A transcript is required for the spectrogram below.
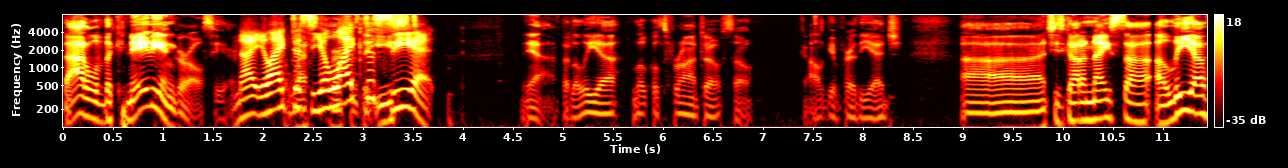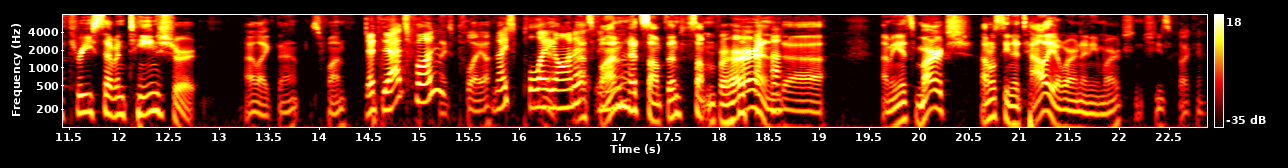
Battle of the Canadian girls here. Now you like The to see, you like to see it. Yeah, but Aliyah, local Toronto, so I'll give her the edge. Uh, and she's got a nice uh, Aliyah 317 shirt. I like that. It's fun. That, that's fun. Nice playa. Nice play Yeah, on it. That's fun. know? It's something. Something for her. And uh, I mean, it's March. I don't see Natalya wearing any merch, and she's fucking.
